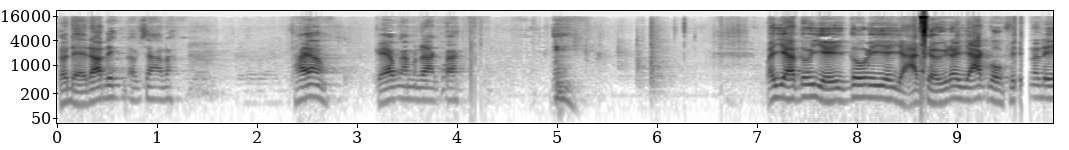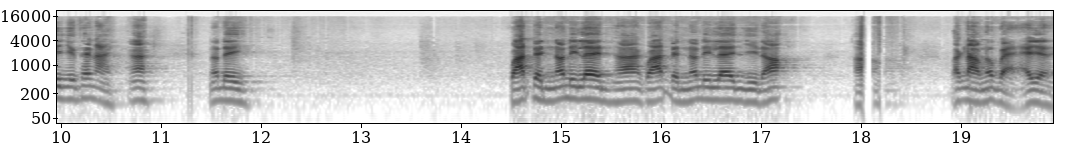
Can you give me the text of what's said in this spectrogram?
Tôi để đó đi, đâu sao đó thấy không? Kéo camera qua bây giờ tôi gì tôi giả sử ra giá cổ phiếu nó đi như thế này, ha. Nó đi. Quá trình nó đi lên, ha, quá trình nó đi lên gì đó. Ha. bắt đầu nó vẽ rồi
